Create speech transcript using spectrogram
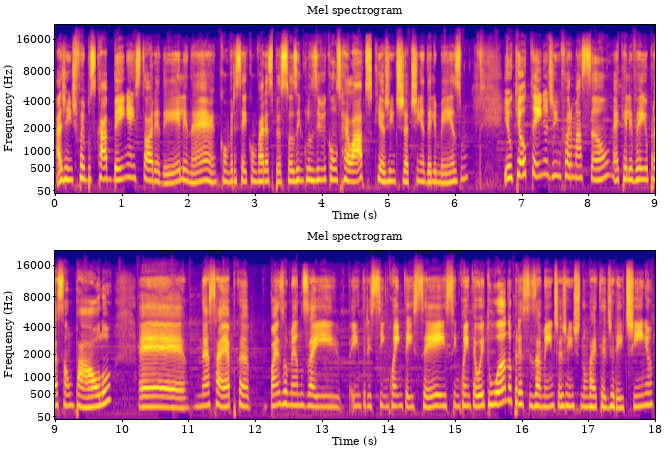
a gente foi buscar bem a história dele, né? Conversei com várias pessoas, inclusive com os relatos que a gente já tinha dele mesmo. E o que eu tenho de informação é que ele veio para São Paulo é, nessa época mais ou menos aí entre 56 e 58. O ano precisamente a gente não vai ter direitinho.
